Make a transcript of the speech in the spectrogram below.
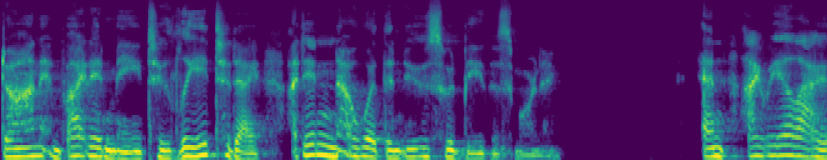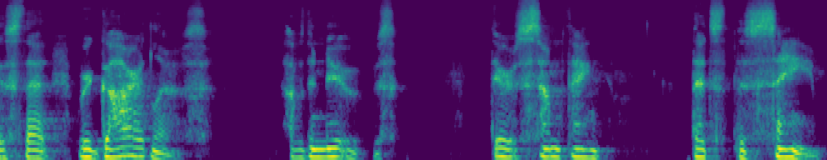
Dawn invited me to lead today, I didn't know what the news would be this morning. And I realized that regardless of the news, there's something that's the same.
